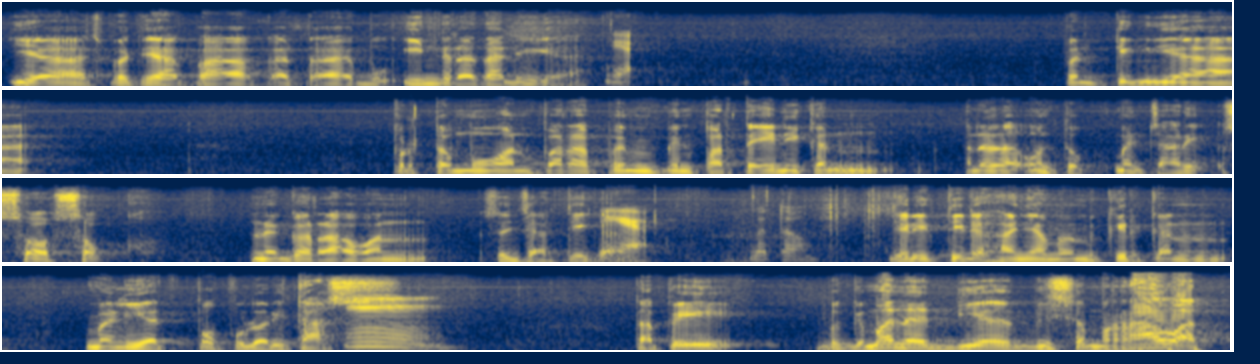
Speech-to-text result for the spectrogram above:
ya seperti apa kata Bu Indra tadi ya. Ya. Pentingnya pertemuan para pemimpin partai ini kan adalah untuk mencari sosok negarawan sejati kan. Iya, betul. Jadi tidak hanya memikirkan melihat popularitas, hmm. tapi bagaimana dia bisa merawat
